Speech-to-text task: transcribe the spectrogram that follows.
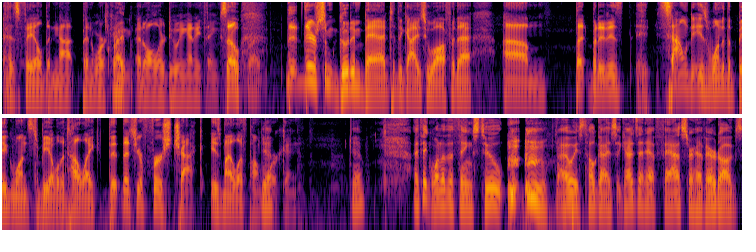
has failed and not been working Right. at all or doing anything. So th- there's some good and bad to the guys who offer that. Um, but but it is sound is one of the big ones to be able to tell like th- that's your first check is my lift pump Yeah. working. Yeah. I think one of the things too, I always tell guys, the guys that have FASS or have AirDogs,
